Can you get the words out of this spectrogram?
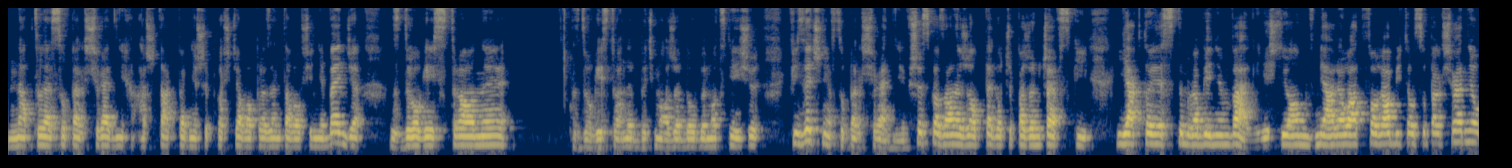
na tle super średnich aż tak pewnie szybkościowo prezentował się nie będzie. Z drugiej strony z drugiej strony być może byłby mocniejszy fizycznie w super średniej. Wszystko zależy od tego, czy Parzęczewski, jak to jest z tym robieniem wagi. Jeśli on w miarę łatwo robi tą super średnią,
